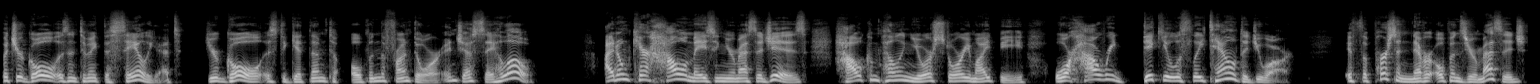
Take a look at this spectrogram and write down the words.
But your goal isn't to make the sale yet. Your goal is to get them to open the front door and just say hello. I don't care how amazing your message is, how compelling your story might be, or how ridiculously talented you are. If the person never opens your message,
